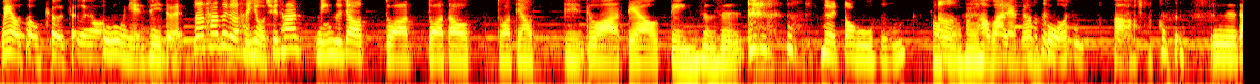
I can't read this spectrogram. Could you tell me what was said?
没有这种课程，对哦步入年纪，对，那他这个很有趣，他名字叫大大刀大雕，哎，大雕丁是不是？对，动物园，嗯，很好吧，对两个很破。啊，就是大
